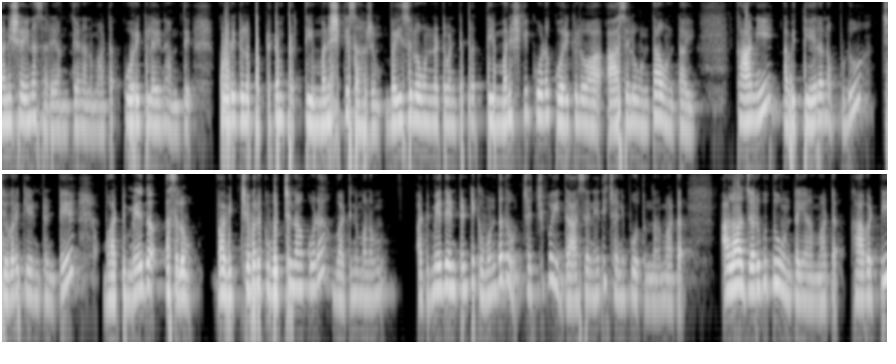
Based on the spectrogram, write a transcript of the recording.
మనిషి అయినా సరే అంతేనమాట కోరికలైనా అంతే. కోరికలు పుట్టడం ప్రతి మనిషికి సహజం. వయసులో ఉన్నటువంటి ప్రతి మనిషికి కూడా కోరికలు ఆశలు ఉంటా ఉంటాయి. కానీ అవి తీరనప్పుడు చివరికి ఏంటంటే వాటి మీద అసలు అవి చివరికి వచ్చినా కూడా వాటిని మనం వాటి మీద ఏంటంటే ఇక ఉండదు. చచ్చిపోయి దాస అనేది చనిపోతుందన్నమాట. అలా జరుగుతూ ఉంటాయి అన్నమాట కాబట్టి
